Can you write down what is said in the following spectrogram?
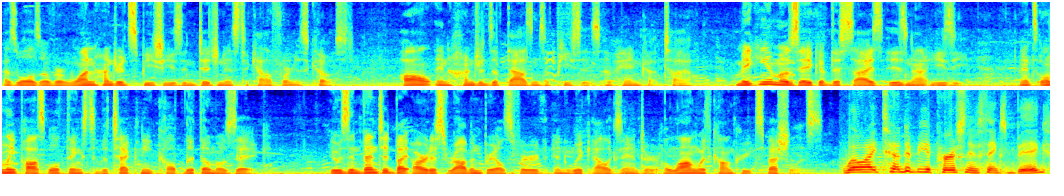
as well as over 100 species indigenous to California's coast, all in hundreds of thousands of pieces of hand cut tile. Making a mosaic of this size is not easy, and it's only possible thanks to the technique called lithomosaic. It was invented by artists Robin Brailsford and Wick Alexander, along with concrete specialists. Well, I tend to be a person who thinks big,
